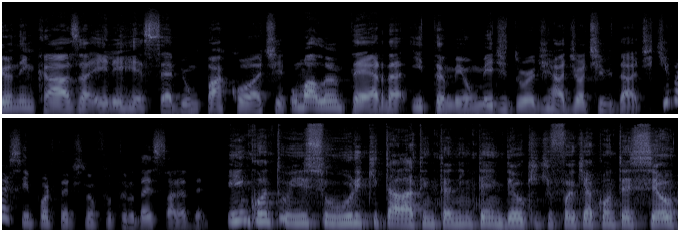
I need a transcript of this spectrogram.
chegando em casa, ele recebe um pacote, uma lanterna e também um medidor de radioatividade, que vai ser importante no futuro da história dele. Enquanto isso, o Uric tá lá tentando entender o que, que foi que aconteceu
